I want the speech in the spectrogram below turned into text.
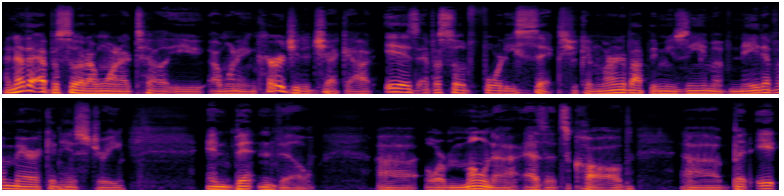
Another episode I want to tell you, I want to encourage you to check out is episode 46. You can learn about the Museum of Native American History in Bentonville. Uh, or Mona as it's called. Uh, but it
